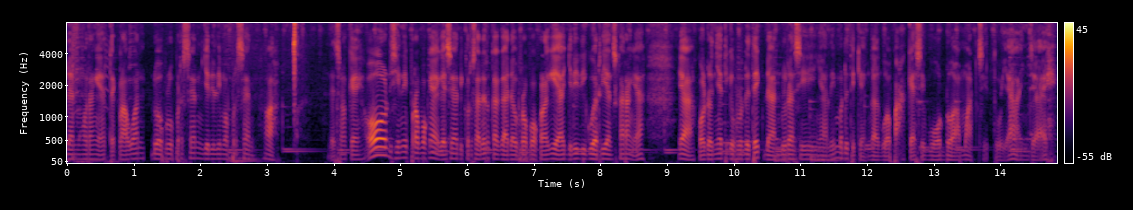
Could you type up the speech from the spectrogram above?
Dan mengurangi attack lawan 20% jadi 5% Wah That's okay. Oh, di sini propoknya ya guys ya. Di Crusader kagak ada propok lagi ya. Jadi di Guardian sekarang ya. Ya, cooldownnya 30 detik dan durasinya 5 detik ya. Enggak gua pakai sih bodoh amat situ ya anjay.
